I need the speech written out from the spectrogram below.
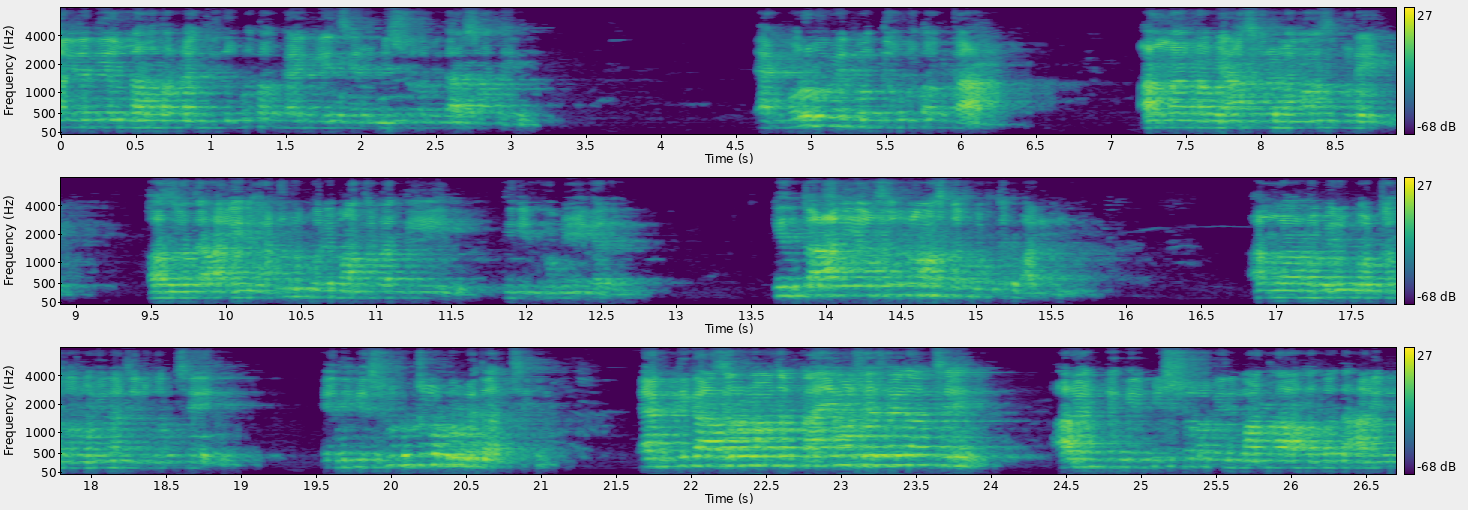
আলী রাদিয়াল্লাহু তাআলা একদিন উপত্যকায় গিয়েছেন বিশ্বনবী তার সাথে। এক মরুভূমির মধ্যে উপত্যকা। আল্লাহ নবী আসরে নামাজ পড়ে আলীর হাঁটুর উপরে মাথাটা দিয়ে তিনি ঘুমিয়ে গেলেন। কিন্তু আলী আসর নামাজটা পারেন আল্লাহ নবীর উপর যত হচ্ছে, এদিকে সূর্য ডুবে যাচ্ছে, একদিকে আসর নামাজের টাইমও শেষ হয়ে যাচ্ছে, আর একদিকে বিশ্ব নবীর মাথা হযরত আলীর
